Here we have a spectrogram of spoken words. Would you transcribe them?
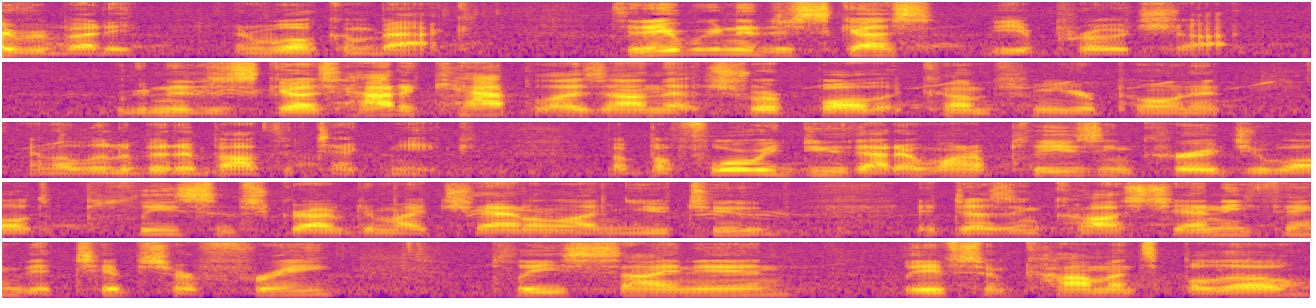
everybody, and welcome back. Today we're going to discuss the approach shot. We're going to discuss how to capitalize on that short ball that comes from your opponent and a little bit about the technique. But before we do that, I want to please encourage you all to please subscribe to my channel on YouTube. It doesn't cost you anything. The tips are free. Please sign in, leave some comments below,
